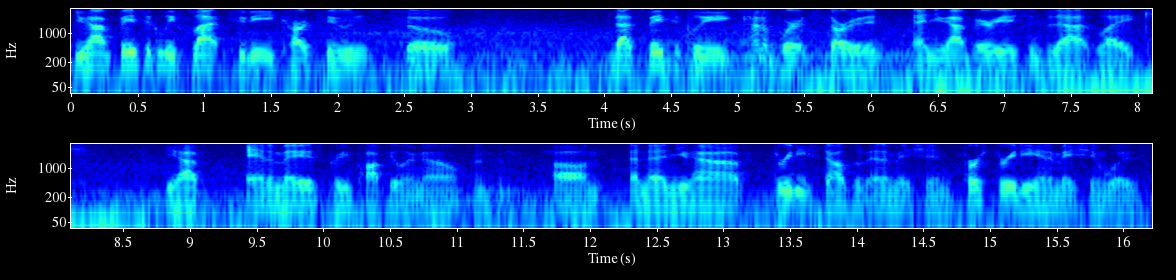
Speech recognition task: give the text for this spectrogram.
you have basically flat 2D cartoons. So that's basically kind of where it started, and you have variations of that. Like you have anime is pretty popular now. Mm-hmm. Um, and then you have 3D styles of animation. First 3D animation was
